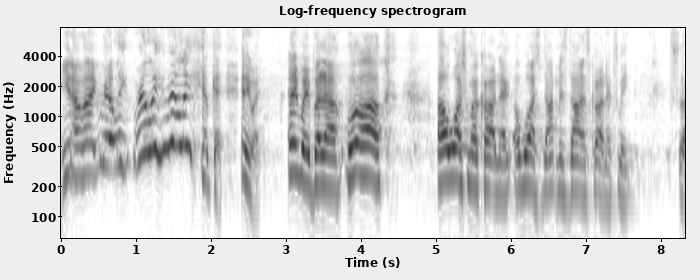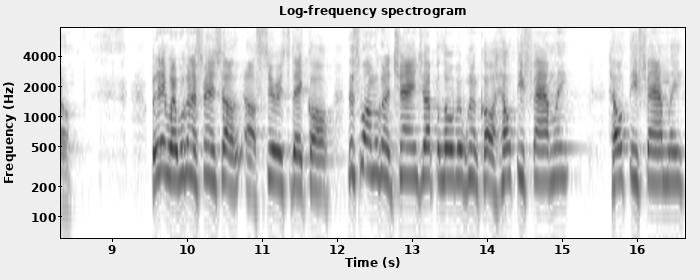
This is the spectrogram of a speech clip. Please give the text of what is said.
you know, like really, really, really. Okay. Anyway, anyway, but uh, well, uh, I'll wash my car next. I'll wash Don, Miss Donna's car next week. So, but anyway, we're going to finish our, our series today called. This one we're going to change up a little bit. We're going to call Healthy Family. Healthy Family.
